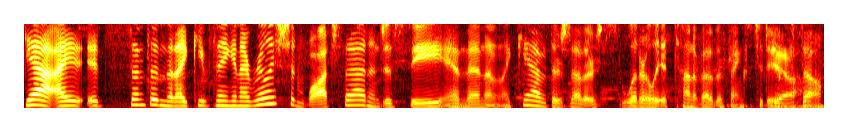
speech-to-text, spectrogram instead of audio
yeah, I it's something that I keep thinking I really should watch that and just see, and then I'm like, yeah, but there's others, literally a ton of other things to do. Yeah. So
